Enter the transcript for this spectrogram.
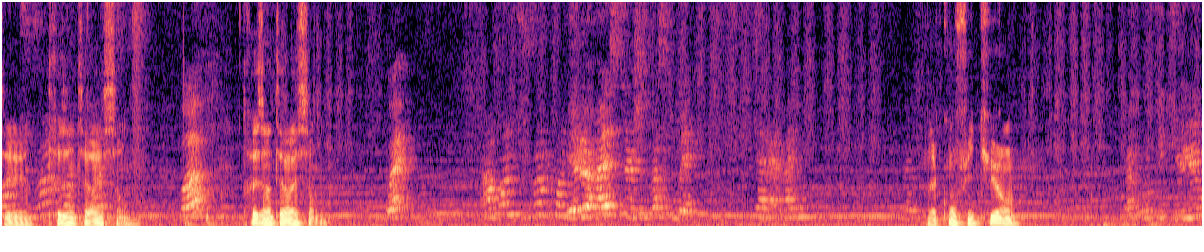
C'est très intéressant. Quoi Très intéressant. Ouais. tu veux prendre Et le reste, je sais pas ce qu'ils mettent. ça la vanille La confiture. La confiture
